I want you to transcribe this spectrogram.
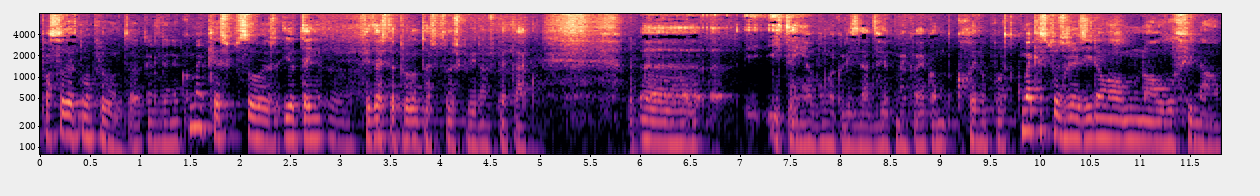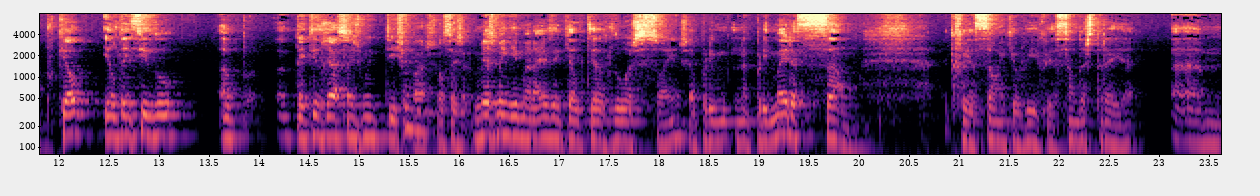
posso fazer-te uma pergunta Carolina como é que as pessoas eu tenho fiz esta pergunta às pessoas que viram o espetáculo uh, e tenho alguma curiosidade de ver como é que vai correr no Porto como é que as pessoas reagiram ao monólogo final porque ele, ele tem sido tem tido reações muito dispares uhum. ou seja, mesmo em Guimarães em que ele teve duas sessões prim, na primeira sessão que foi a sessão em que eu vi, foi a sessão da estreia, um,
